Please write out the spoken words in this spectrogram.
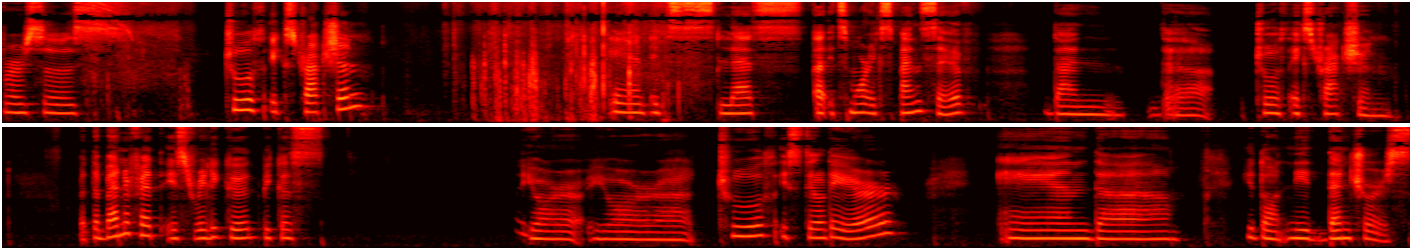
versus tooth extraction and it's less uh, it's more expensive than the tooth extraction. But the benefit is really good because your your uh, tooth is still there and uh, you don't need dentures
